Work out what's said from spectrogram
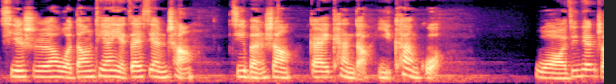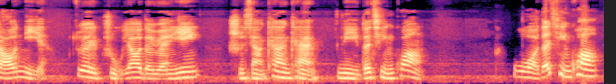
其实我当天也在现场，基本上。”该看的已看过。我今天找你最主要的原因是想看看你的情况。我的情况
